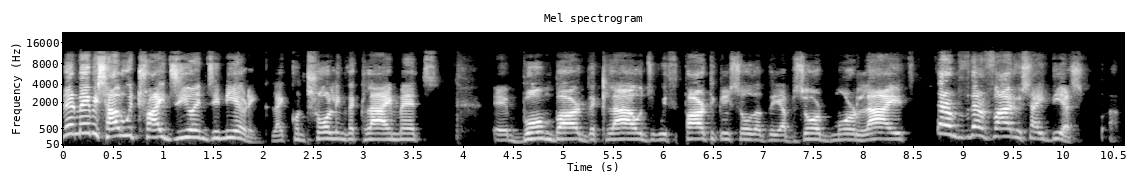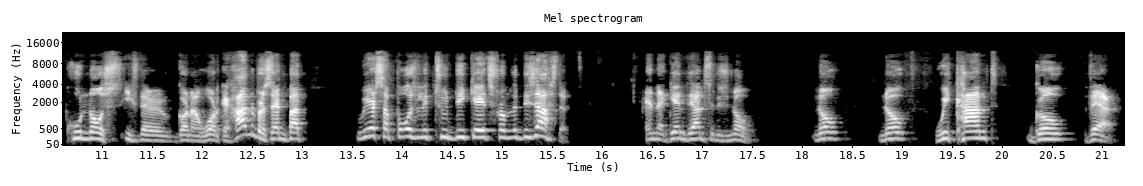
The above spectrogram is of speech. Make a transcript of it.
Then maybe shall we try geoengineering, like controlling the climate, Uh, bombard the clouds with particles so that they absorb more light. There are, there are various ideas. Who knows if they're going to work 100%, but we are supposedly two decades from the disaster. And again, the answer is no. No, no, we can't go there.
